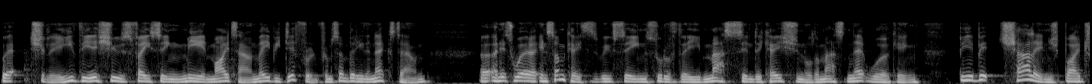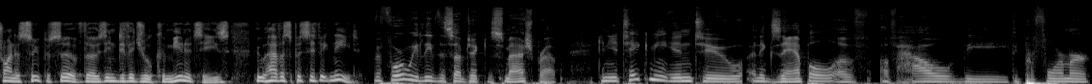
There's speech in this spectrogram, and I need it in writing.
where actually the issues facing me in my town may be different from somebody in the next town. Uh, and it's where, in some cases, we've seen sort of the mass syndication or the mass networking be a bit challenged by trying to super serve those individual communities who have a specific need. Before we leave the subject of Smashprep, can you take me into an example of, of how the, the performer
